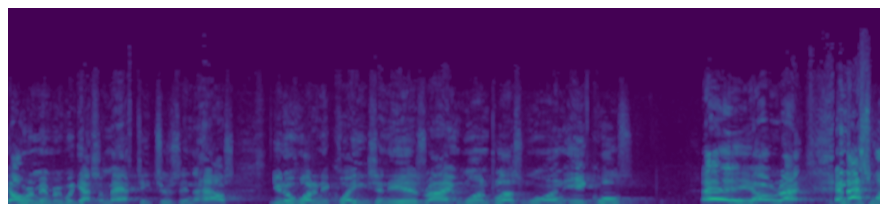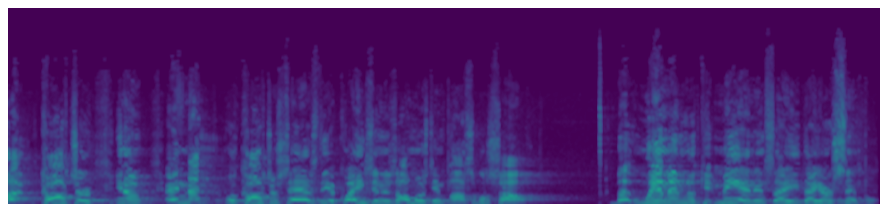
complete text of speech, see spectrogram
Y'all remember, we got some math teachers in the house. You know what an equation is, right? One plus one equals Hey, all right. And that's what culture, you know, and man, well, culture says the equation is almost impossible to solve. But women look at men and say they are simple.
